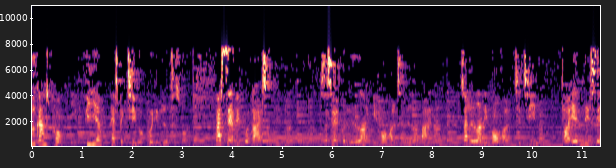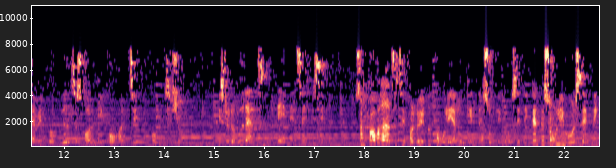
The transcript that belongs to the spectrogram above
udgangspunkt i fire perspektiver på din ledelsesrolle. Først ser vi på dig som leder. Så ser vi på lederen i forhold til medarbejderen, så lederen i forhold til teamet, og endelig ser vi på ledelsesrollen i forhold til organisationen. Vi slutter uddannelsen af med en certificering. Som forberedelse til forløbet formulerer du en personlig målsætning. Den personlige målsætning,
